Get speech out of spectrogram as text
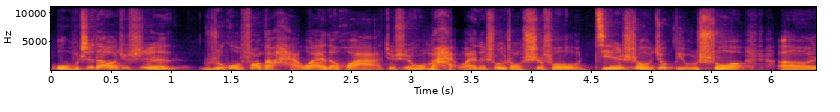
我不知道就是如果放到海外的话，就是我们海外的受众是否接受？就比如说，呃，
